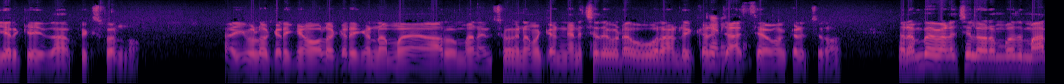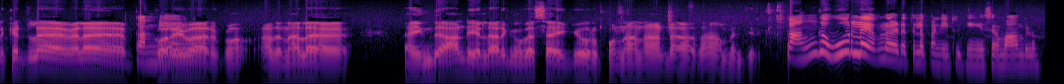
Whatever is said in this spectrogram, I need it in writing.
இயற்கை தான் ஃபிக்ஸ் பண்ணும். இவ்வளோ கிடைக்கும் அவ்வளோ கிடைக்கும் நம்ம ஆர்வமாக நினச்சோம். நம்ம கெ நினச்சதை விட ஒவ்வொரு ஆண்டு கிடை கிடைக்கும். ஜாஸ்தியாகவும் கிடைச்சிரும். ரொம்ப விளைச்சல் வரும்போது மார்க்கெட்டில் விலை குறைவாக இருக்கும். அதனால் இந்த ஆண்டு எல்லாருக்கும் விவசாயிக்கு ஒரு பொன்னான ஆண்டாக தான் அமைஞ்சிருக்கு. இப்போ அங்க ஊர்ல எவ்வளவு இடத்துல பண்ணிட்டு இருக்கீங்க சார் மாம்பழம்?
